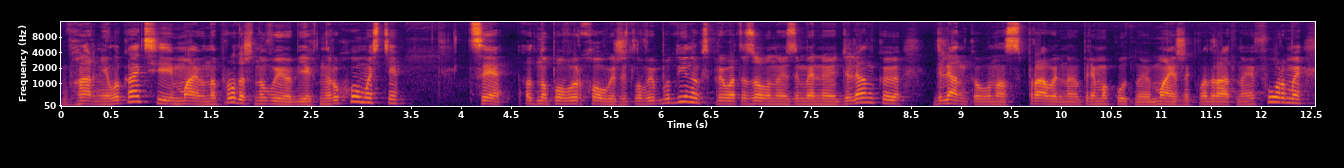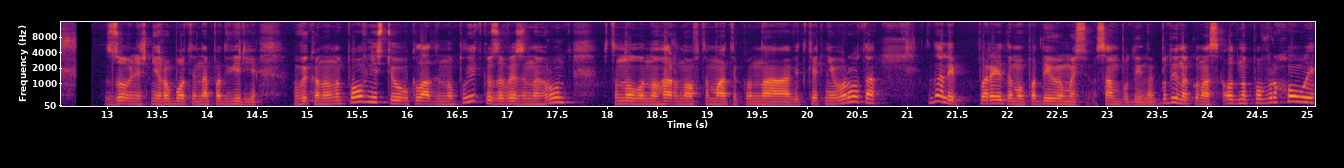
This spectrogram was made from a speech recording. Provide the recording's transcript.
В гарній локації маю на продаж новий об'єкт нерухомості. Це одноповерховий житловий будинок з приватизованою земельною ділянкою. Ділянка у нас з правильною прямокутною, майже квадратної форми. Зовнішні роботи на подвір'ї виконано повністю, укладено плитку, завезено ґрунт, встановлено гарну автоматику на відкатні ворота. Далі перейдемо, подивимось сам будинок. Будинок у нас одноповерховий,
